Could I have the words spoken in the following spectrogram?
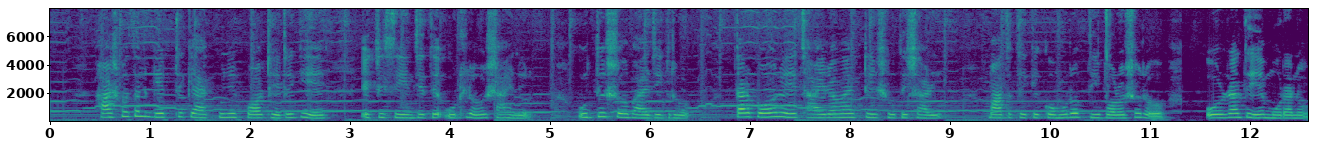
হাসপাতাল গেট থেকে এক মিনিট পর হেঁটে গিয়ে একটি সিএনজিতে উঠল শাহিনুর উদ্দেশ্য বাইজি গৃহ তার পরনে ছাই রঙা একটি সুতি শাড়ি। মাথা থেকে কোমর অব্দি বড়সড় ওড়না দিয়ে মোড়ানো।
